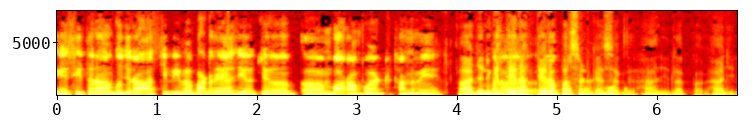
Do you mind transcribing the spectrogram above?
ਇਸੇ ਤਰ੍ਹਾਂ ਗੁਜਰਾਤ 'ਚ ਵੀ ਮੈਂ ਪੜ੍ਹ ਰਿਹਾ ਸੀ ਉਹ 'ਚ ਅ, 12.98 ਆ ਜਾਨੀ ਕਿ 13 13% ਕਹਿ। ਸਕਦੇ ਹਾਂਜੀ ਲਗਭਗ ਹਾਂਜੀ।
